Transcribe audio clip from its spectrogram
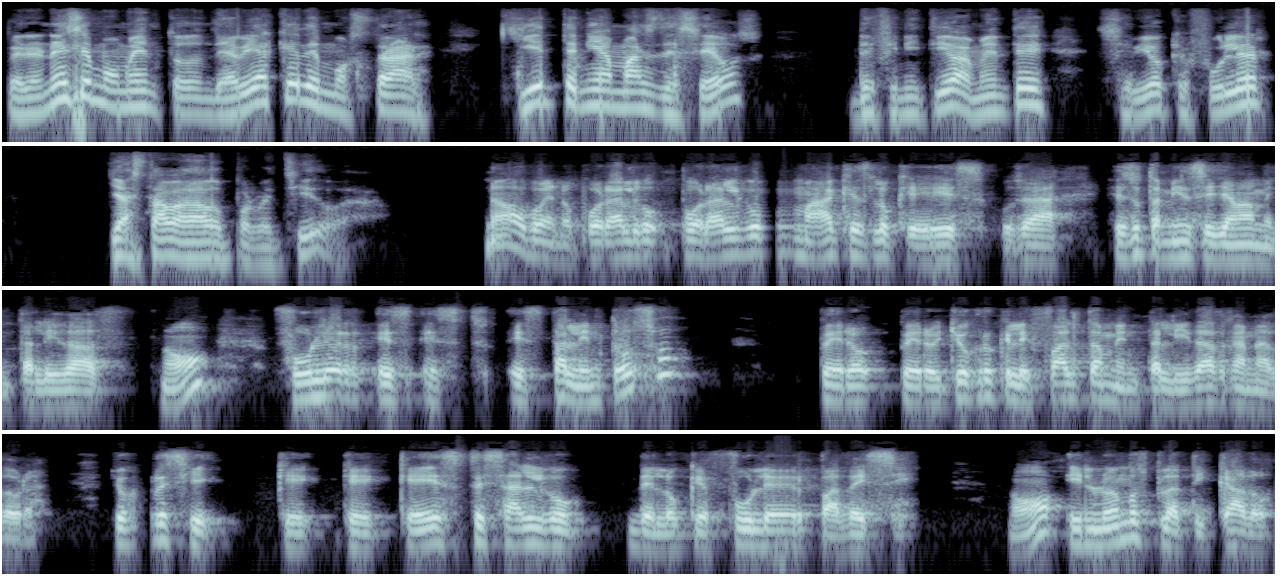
Pero en ese momento donde había que demostrar quién tenía más deseos, definitivamente se vio que Fuller ya estaba dado por vencido. No, bueno, por algo, por algo Mac es lo que es. O sea, eso también se llama mentalidad, ¿no? Fuller es, es, es talentoso, pero, pero yo creo que le falta mentalidad ganadora. Yo creo que, que, que, este es algo de lo que Fuller padece, ¿no? Y lo hemos platicado.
